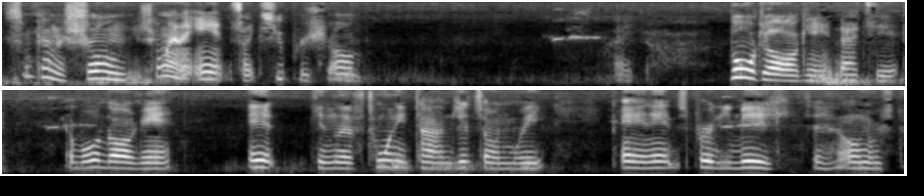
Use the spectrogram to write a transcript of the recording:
Some kind of strong, some kind of ant. Like super strong. Like, bulldog ant, that's it. A bulldog ant, it can lift 20 times its own weight, and it's pretty big. It's almost,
